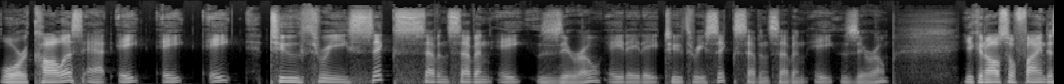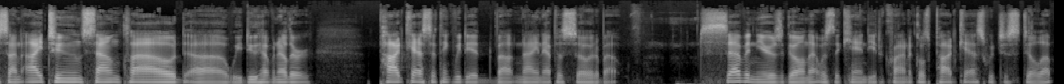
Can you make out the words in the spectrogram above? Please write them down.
or call us at 888 236 7780. 888 236 7780. You can also find us on iTunes, SoundCloud. Uh, we do have another podcast. I think we did about nine episode about seven years ago, and that was the Candida Chronicles podcast, which is still up.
